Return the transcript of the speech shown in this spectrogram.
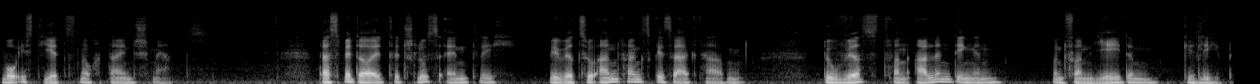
Wo ist jetzt noch dein Schmerz? Das bedeutet schlussendlich, wie wir zu Anfangs gesagt haben, du wirst von allen Dingen und von jedem geliebt.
